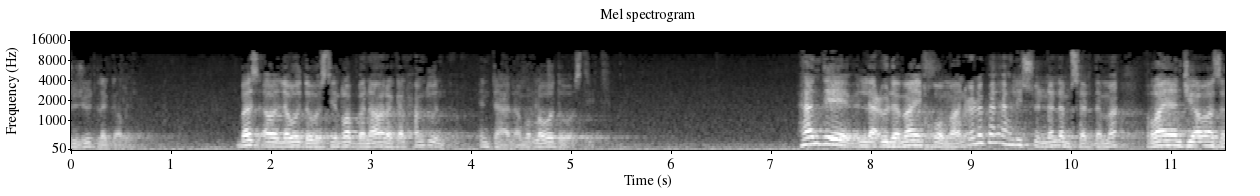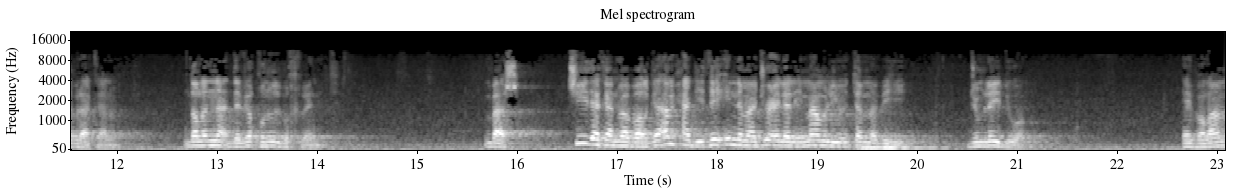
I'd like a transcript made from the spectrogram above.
سوجود لەگەڵی بەس ئەو لەوە دەوەستین ڕەب بەناوەکە الحەمد انتهى الأمر لەوە دەوەستیت هەندێ لە عولەمای خۆمان عولەمای ئەهلی سنە لەم سەردەما ڕایان جیاوازە براکانم دەڵێن نە دەبێ قنوود بخوێنیت باش چی دەکەن بە بەڵگە ئەم حەدیثەی ئینەما جوعل الإمام لیوتەمە به جملەی دووەم ئەی بەڵام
